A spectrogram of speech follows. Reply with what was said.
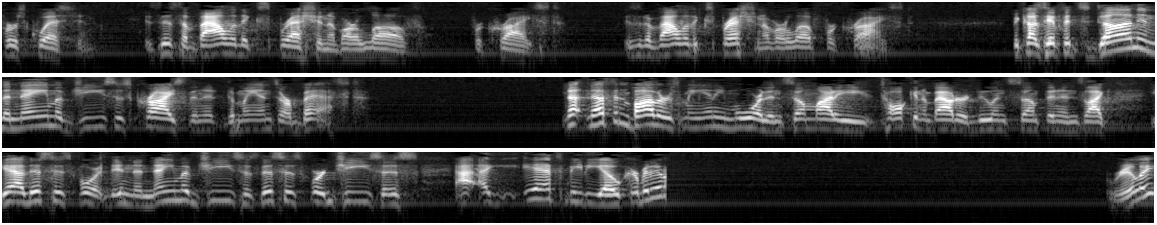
first question Is this a valid expression of our love for Christ? Is it a valid expression of our love for Christ? Because if it's done in the name of Jesus Christ, then it demands our best. No, nothing bothers me any more than somebody talking about or doing something and it's like, yeah, this is for, in the name of Jesus, this is for Jesus. I, I, yeah, it's mediocre, but it. Really?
